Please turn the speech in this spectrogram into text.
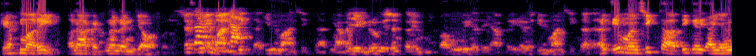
કેફમાં રહી અને આ ઘટનાને અંજામ સર, કેવી માનસિકતા કેવી માનસિકતા હતી? આપણે જે ઇન્ટ્રોગેશન કર્યું પુષ્પા મૂવીને લઈને આપ કહી રહ્યા છો. કેવી માનસિકતા ધરાવતા? એ માનસિકતા હતી કે આ યંગ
